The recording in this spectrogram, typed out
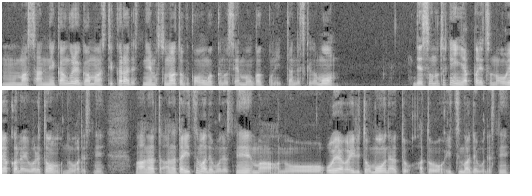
うんまあ、3年間ぐらい我慢してからですね、まあ、その後僕は音楽の専門学校に行ったんですけどもでその時にやっぱりその親から言われたのはですね、まあ、あなたあなたいつまでもですね、まあ、あの親がいると思うなよとあといつまでもですね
